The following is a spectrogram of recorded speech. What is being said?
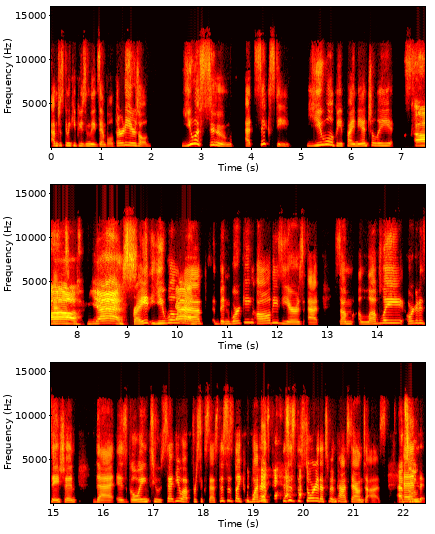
I'm just going to keep using the example 30 years old you assume at 60 you will be financially Ah, yes. right you will Yes. have been working all these years at some lovely organization that is going to set you up for success. This is like what has this is the story that's been passed down to us. Absolutely. And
